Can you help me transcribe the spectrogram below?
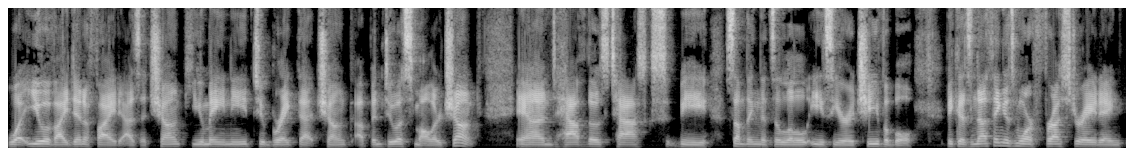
what you have identified as a chunk, you may need to break that chunk up into a smaller chunk and have those tasks be something that's a little easier achievable. Because nothing is more frustrating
